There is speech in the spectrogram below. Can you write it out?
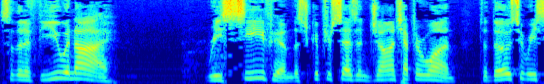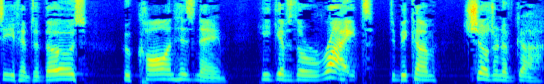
So that if you and I receive him, the scripture says in John chapter 1, to those who receive him, to those who call on his name, he gives the right to become children of God.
